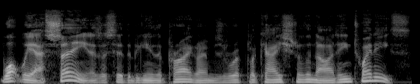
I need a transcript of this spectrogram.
What we are seeing, as I said at the beginning of the program, is a replication of the 1920s.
